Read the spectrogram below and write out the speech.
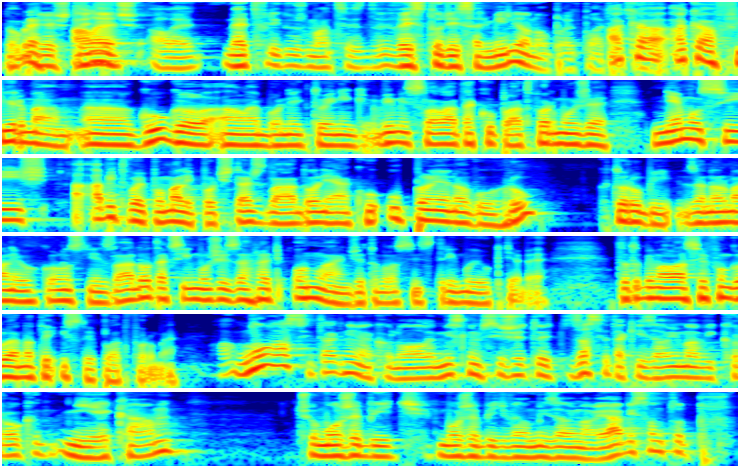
Dobre, Vieš, ale, nič, ale Netflix už má cez 210 miliónov predplatiteľov. Aká, aká firma, uh, Google alebo niekto iný, vymyslela takú platformu, že nemusíš, aby tvoj pomalý počítač zvládol nejakú úplne novú hru, ktorú by za normálne okolnosti nezvládol, tak si ich môžeš zahrať online, že to vlastne streamujú k tebe. Toto by malo asi fungovať na tej istej platforme. No asi tak nejako, no ale myslím si, že to je zase taký zaujímavý krok niekam, čo môže byť, môže byť veľmi zaujímavé. Ja by som to... Pff,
